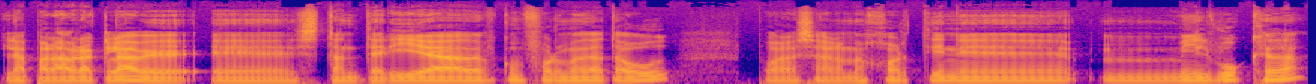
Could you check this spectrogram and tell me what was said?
la palabra clave estantería con forma de ataúd, pues a lo mejor tiene mil búsquedas,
